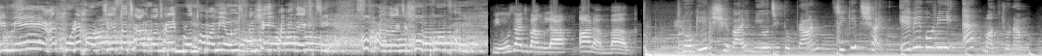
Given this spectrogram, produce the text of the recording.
এই মেয়ে আর করে পড়ছে তো চার বছরে এই প্রথম আমি অনুষ্ঠানটা এইভাবে দেখছি খুব ভালো লাগছে খুব খুব ভালো নিউজ আজ বাংলা আরামবাগ। রোগীর সেবায় নিয়োজিত প্রাণ চিকিৎসায় এবেগুনি একমাত্র নাম।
